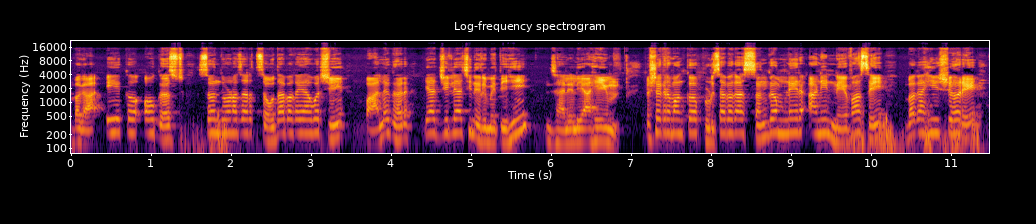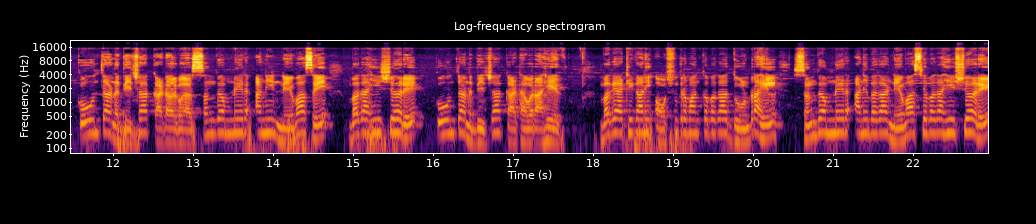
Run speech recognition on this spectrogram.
बघा एक ऑगस्ट सन दोन हजार चौदा बघा या वर्षी पालघर या जिल्ह्याची निर्मिती ही झालेली आहे. प्रश्न क्रमांक पुढचा बघा संगमनेर आणि नेवासे. बघा ही शहरे कोणत्या नदीच्या काठावर? बघा संगमनेर आणि नेवासे. बघा ही शहरे कोणत्या नदीच्या काठावर आहेत? बघा या ठिकाणी ऑप्शन क्रमांक बघा दोन राहील. संगमनेर आणि बघा नेवासे बघा ही शहरे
